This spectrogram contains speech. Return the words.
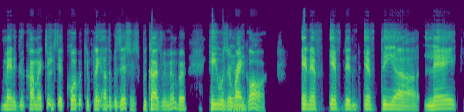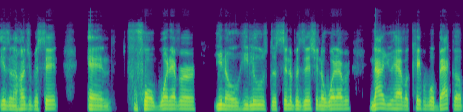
made a good comment too. He said Corbett can play other positions because remember he was a right guard. And if if the if the uh leg isn't hundred percent and for whatever you know he lose the center position or whatever, now you have a capable backup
